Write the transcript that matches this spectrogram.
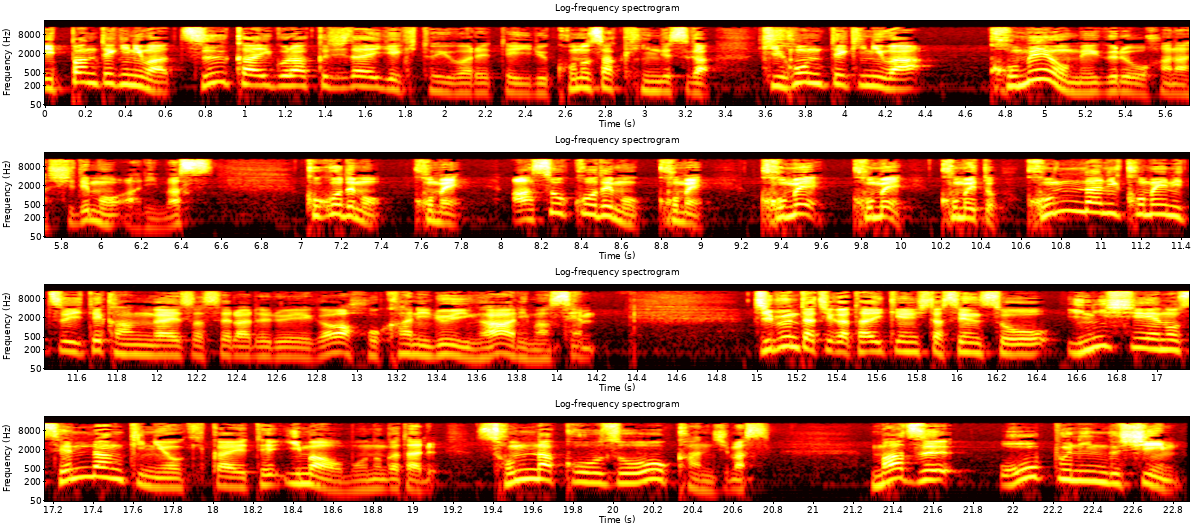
一般的には痛快娯楽時代劇と言われているこの作品ですが基本的には米をめぐるお話でもあります。ここでも米。あそこでも米。米米米とこんなに米について考えさせられる映画は他に類がありません。自分たちが体験した戦争を古の戦乱期に置き換えて今を物語る。そんな構造を感じます。まずオープニングシーン。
